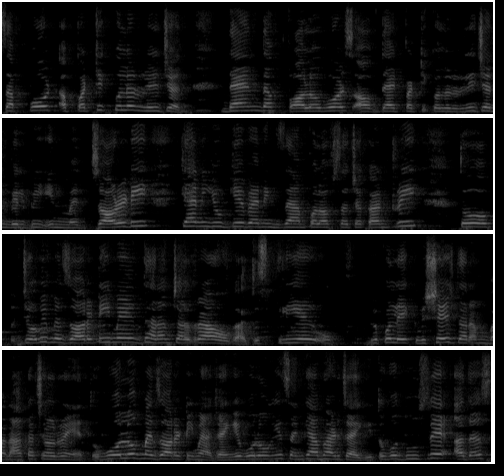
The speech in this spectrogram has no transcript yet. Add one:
support a particular religion, then the followers of that particular religion will be in majority. Can you give an example of such a country? तो जो भी मेजॉरिटी में धर्म चल रहा होगा जिसके लिए बिल्कुल एक विशेष धर्म बनाकर चल रहे हैं तो वो लोग मेजॉरिटी में आ जाएँगे वो लोगों की संख्या बढ़ जाएगी तो वो दूसरे अदर्स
